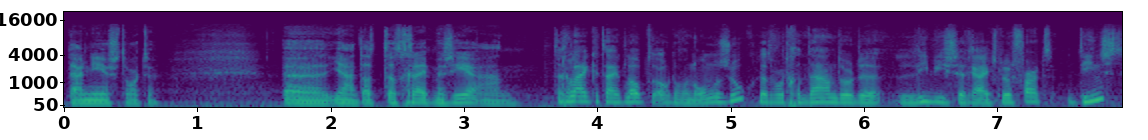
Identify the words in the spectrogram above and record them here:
daar neerstortte. Uh, ja, dat, dat grijpt me zeer aan. Tegelijkertijd loopt er ook nog een onderzoek. Dat wordt gedaan door de Libische Rijksluchtvaartdienst.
